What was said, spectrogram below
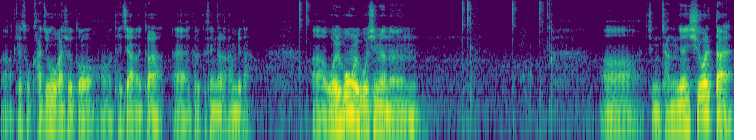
어, 계속 가지고 가셔도 어, 되지 않을까 예, 그렇게 생각을 합니다. 아, 월봉을 보시면은 어, 지금 작년 10월달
